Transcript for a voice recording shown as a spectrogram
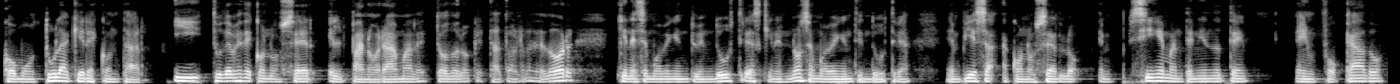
como tú la quieres contar y tú debes de conocer el panorama de todo lo que está a tu alrededor, quienes se mueven en tu industria, quienes no se mueven en tu industria. Empieza a conocerlo, em, sigue manteniéndote enfocado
